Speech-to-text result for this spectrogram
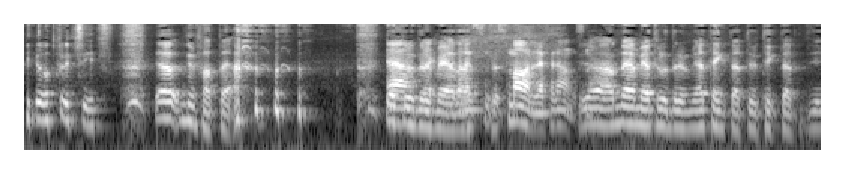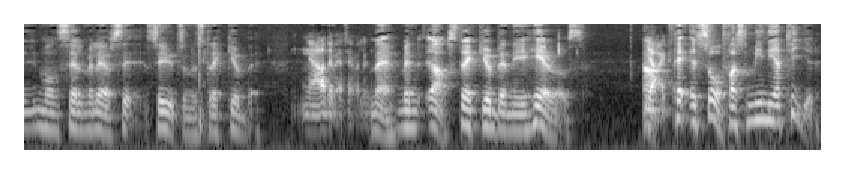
jo precis. Ja, nu fattar jag. jag trodde du menade En att... smal referens. Ja, nej men jag trodde du, jag tänkte att du tyckte att Måns Zelmerlöw ser, ser ut som en streckgubbe. ja, det vet jag väl inte. Nej, men ja, streckgubben i Heroes. Ja, exakt. te- Så, fast miniatyr.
